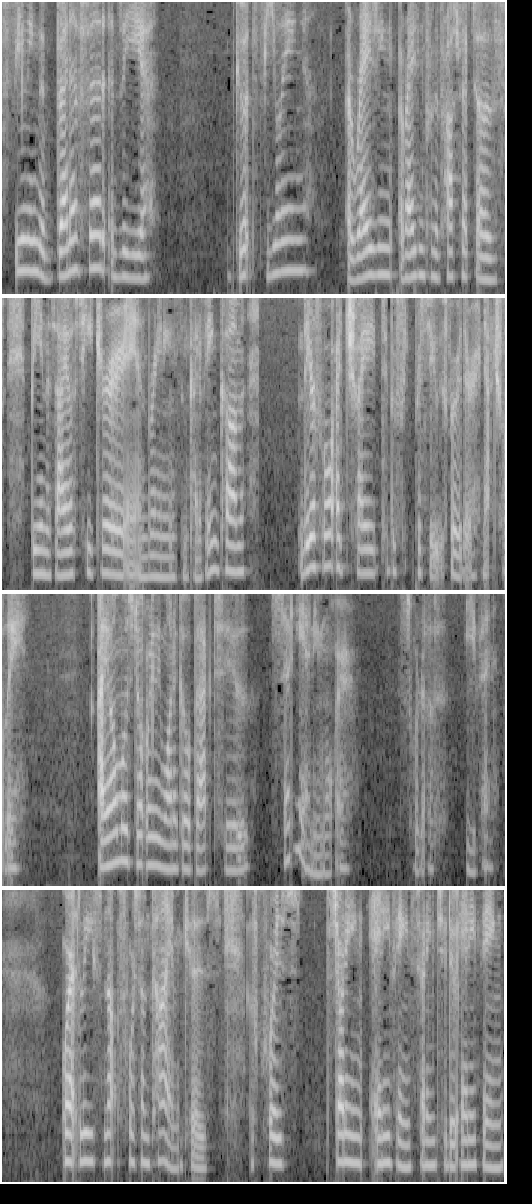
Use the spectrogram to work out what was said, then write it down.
feeling the benefit, the good feeling arising arising from the prospect of being this IELTS teacher and bringing some kind of income. Therefore, I tried to pursue further naturally. I almost don't really want to go back to study anymore, sort of, even. Or at least not for some time, because, of course, starting anything, starting to do anything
